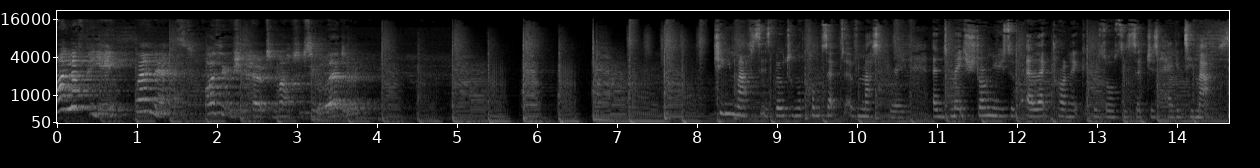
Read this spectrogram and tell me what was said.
I love PE. Where next? I think we should head up to maths and see what they're doing. Teaching maths is built on the concept of mastery and makes strong use of electronic resources such as Hegarty Maths.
